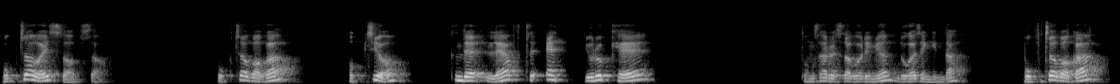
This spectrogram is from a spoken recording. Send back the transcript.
목적어가 있어, 없어? 목적어가 없지요. 근데 left at 이렇게 동사를 써버리면 누가 생긴다? 목적어가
